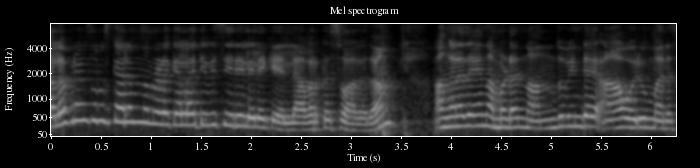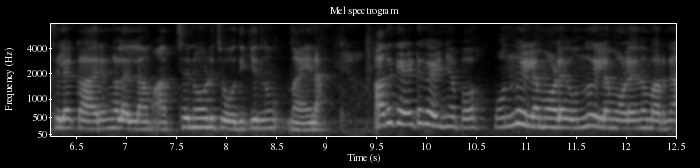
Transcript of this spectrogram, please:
ഹലോ ഫ്രണ്ട്സ് നമസ്കാരം. നമ്മുടെ കേരള ടി വി സീരിയലിലേക്ക് എല്ലാവർക്കും സ്വാഗതം. അങ്ങനത്തെ നമ്മുടെ നന്ദുവിന്റെ ആ ഒരു മനസ്സിലെ കാര്യങ്ങളെല്ലാം അച്ഛനോട് ചോദിക്കുന്നു നയന. അത് കേട്ട് കഴിഞ്ഞപ്പോൾ ഒന്നുമില്ല മോളെ ഒന്നുമില്ല മോളെ എന്ന് പറഞ്ഞ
